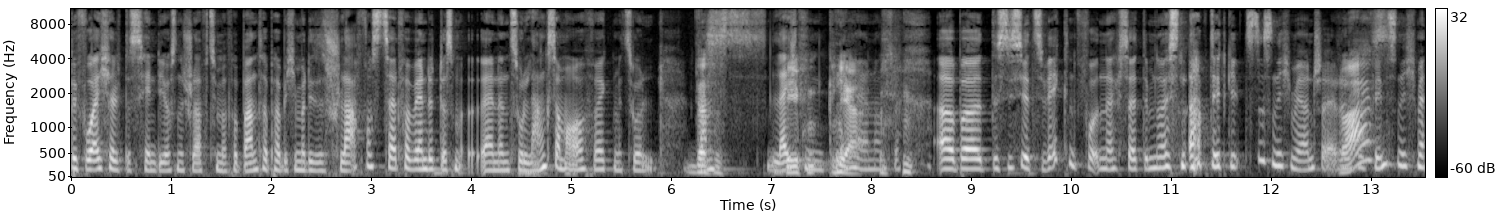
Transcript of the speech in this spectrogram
bevor ich halt das Handy aus dem Schlafzimmer verbannt habe, habe ich immer dieses Schlafenszeit verwendet, das einen so langsam aufweckt mit so ganz leichten Klängen ja. und so. Aber das ist jetzt weg. Seit dem neuesten Update gibt's das nicht mehr anscheinend. Was? Ich find's nicht mehr.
